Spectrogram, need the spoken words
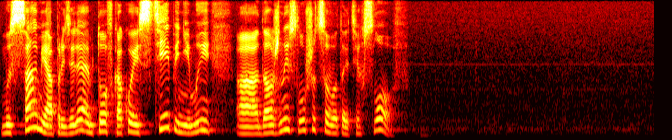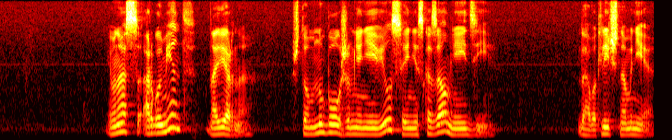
Мы сами определяем то, в какой степени мы а, должны слушаться вот этих слов. И у нас аргумент, наверное, что ну Бог же мне не явился и не сказал мне иди. Да, вот лично мне.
